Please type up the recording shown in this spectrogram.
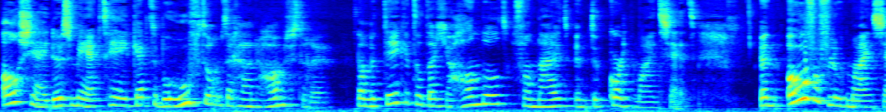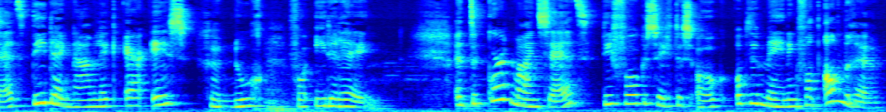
als jij dus merkt, hé, hey, ik heb de behoefte om te gaan hamsteren, dan betekent dat dat je handelt vanuit een tekort mindset. Een overvloed mindset, die denkt namelijk er is genoeg voor iedereen. Een tekort mindset die focust zich dus ook op de mening van anderen.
